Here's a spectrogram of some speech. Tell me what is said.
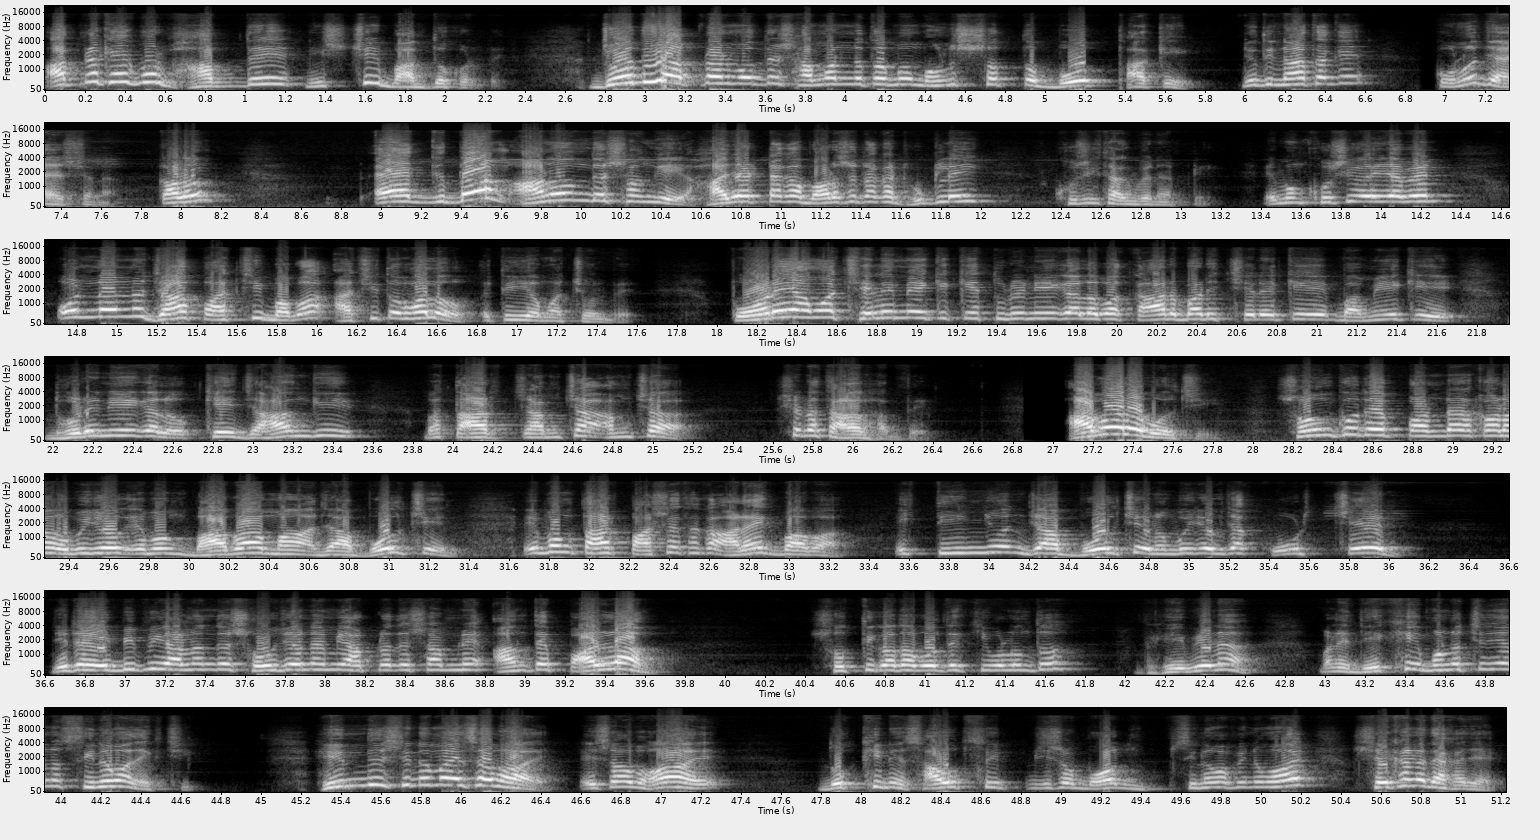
আপনাকে একবার ভাবতে নিশ্চয়ই বাধ্য করবে। যদি আপনার মধ্যে সামান্যতম মনুষ্যত্ব বোধ থাকে, যদি না থাকে, কোনো যায় আসে না। কারণ একদম আনন্দের সঙ্গে হাজার টাকা, বারোশো টাকা ঢুকলেই খুশি থাকবেন আপনি এবং খুশি হয়ে যাবেন অন্যান্য যা পাচ্ছি বাবা, আছি তো ভালো, এতেই আমার চলবে। পরে আমার ছেলে মেয়েকে কে তুলে নিয়ে গেল বা কার বাড়ির ছেলেকে বা মেয়েকে ধরে নিয়ে গেল, কে জাহাঙ্গীর বা তার চামচা, আমচা, সেটা তারা ভাববে। আবারও বলছি, শঙ্কুদেব পান্ডার করা অভিযোগ এবং বাবা মা যা বলছেন এবং তার পাশে থাকা আরেক বাবা, এই তিনজন যা বলছেন, অভিযোগ যা করছেন, যেটা এবিপি আনন্দের সৌজন্যে আমি আপনাদের সামনে আনতে পারলাম, সত্যি কথা বলতে কি বলুন তো? ভেবে না মানে দেখে মনে হচ্ছে যেন সিনেমা দেখছি। হিন্দি সিনেমা এসব হয় এসব হয় দক্ষিণে সাউথ যেসব সিনেমা ফিনেমা হয়, সেখানে দেখা যায়।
